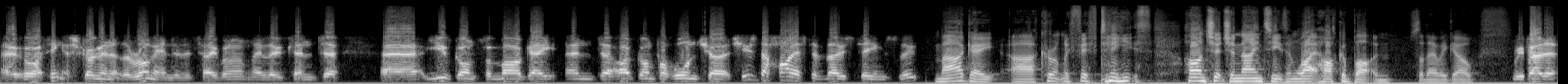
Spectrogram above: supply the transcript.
uh, who I think are struggling at the wrong end of the table, aren't they, Luke? And uh, uh, you've gone for Margate, and uh, I've gone for Hornchurch. Who's the highest of those teams, Luke? Margate are currently 15th, Hornchurch are 19th, and Whitehawk are bottom. So there we go. We've had it.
